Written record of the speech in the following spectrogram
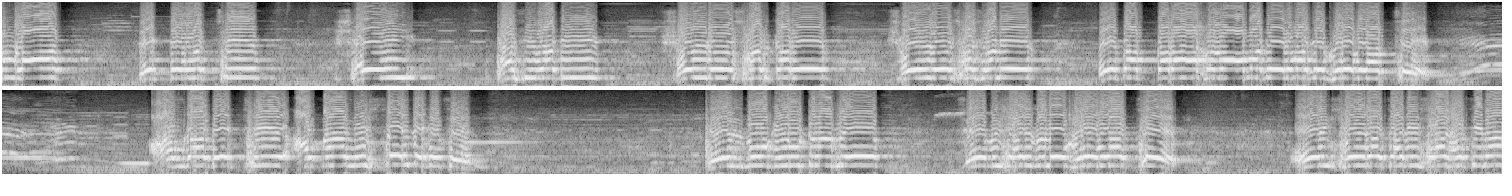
আমরা দেখতে পাচ্ছি সেই ফাঁসিবাদী স্বৈর সরকারের, স্বৈর শাসনের বেতাত্তারা এখনও আমাদের মাঝে ঘুরে বেড়াচ্ছে। আমরা দেখছি, আপনারা নিশ্চয়ই দেখেছেন। ফেসবুক ইউটিউবে যে বিষয়গুলো ঘুরে বেড়াচ্ছে। ওই স্বৈরাচারী শেখ হাসিনা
